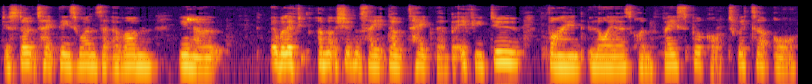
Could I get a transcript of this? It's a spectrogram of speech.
Just don't take these ones that are on, you know, well, if I'm not, shouldn't say it, don't take them, but if you do find lawyers on Facebook or Twitter or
